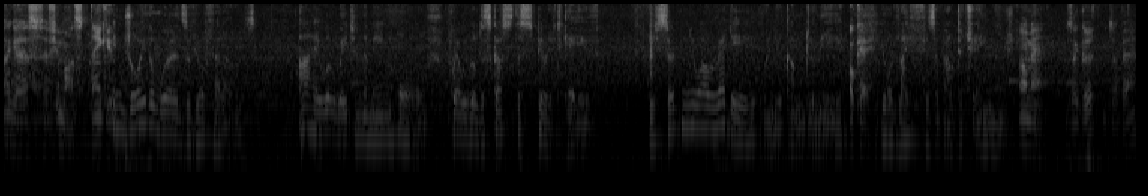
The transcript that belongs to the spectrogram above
I guess, if you must. Thank you. Enjoy the words of your fellows. I will wait in the main hall, where we will discuss the spirit cave. Be certain you are ready when you come to me. Okay. Your life is about to change. Oh man, is that good? Is that bad?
